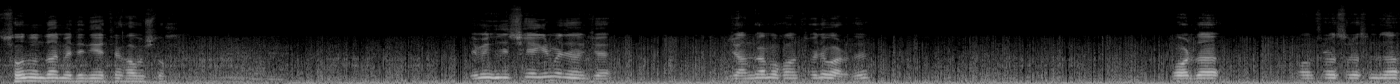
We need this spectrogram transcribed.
Sonunda medeniyete kavuştuk. Demin ilçeye girmeden önce jandarma kontrolü vardı. Orada kontrol sırasında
